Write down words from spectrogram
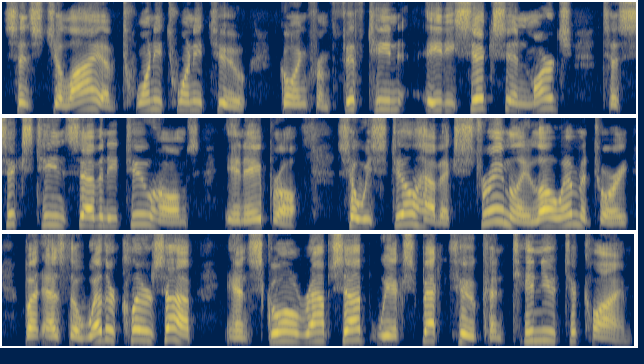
since July of 2022, going from 1586 in March to 1672 homes in April. So we still have extremely low inventory, but as the weather clears up and school wraps up, we expect to continue to climb.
